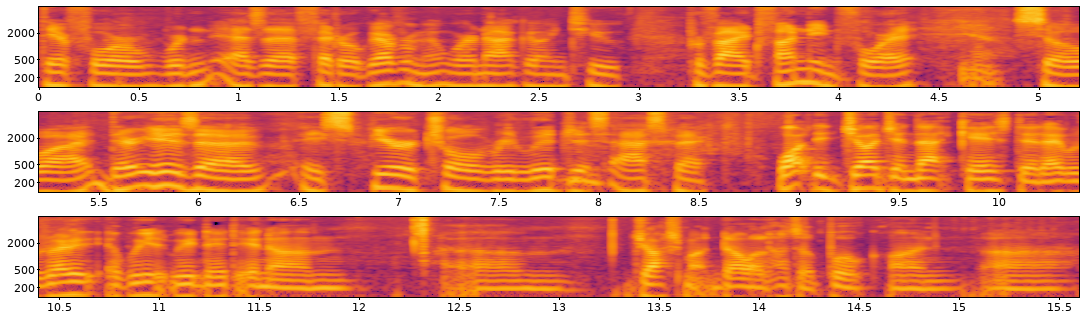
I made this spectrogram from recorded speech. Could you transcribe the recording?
Therefore, we're, as a federal government, we're not going to provide funding for it. Yeah. So uh, there is a, a spiritual, religious mm. aspect. What the judge in that case did, I was reading we read it in um, um, Josh McDowell has a book on. Uh,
